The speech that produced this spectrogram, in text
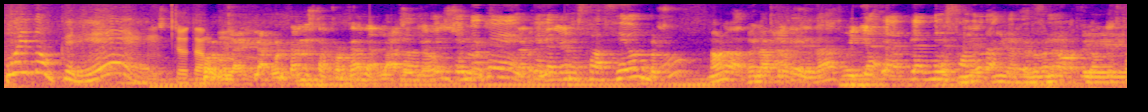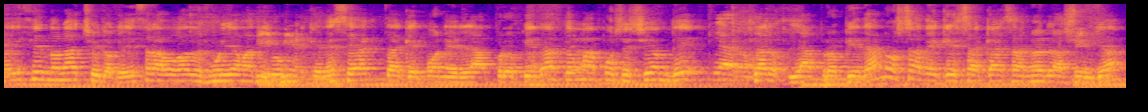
puedo creer. Yo Porque tampoco. la, la puerta no está forzada. Entiendo las que, que la administración, ¿no? No, la, la propiedad. La, la- la administradora. Mira, perdona, No, lo que está diciendo Nacho y lo que dice el abogado es muy llamativo porque en ese acta que pone la propiedad toma posesión de. Claro. la propiedad no sabe que esa casa no es la suya.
